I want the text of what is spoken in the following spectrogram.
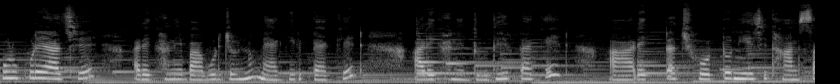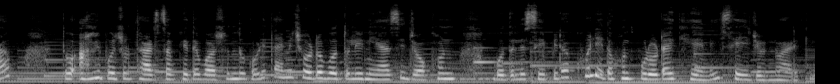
কুরকুরে আছে, আর এখানে বাবুর জন্য ম্যাগির প্যাকেট, আর এখানে দুধের প্যাকেট আর একটা ছোট নিয়েছি থামস আপ তো আমি প্রচুর থামস আপ খেতে পছন্দ করি, তাই আমি ছোট বোতলে নিয়ে আসি। যখন বোতলের সিপিটা খুলি, তখন পুরোটাই খেয়ে নিই, সেই জন্য আর কি।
